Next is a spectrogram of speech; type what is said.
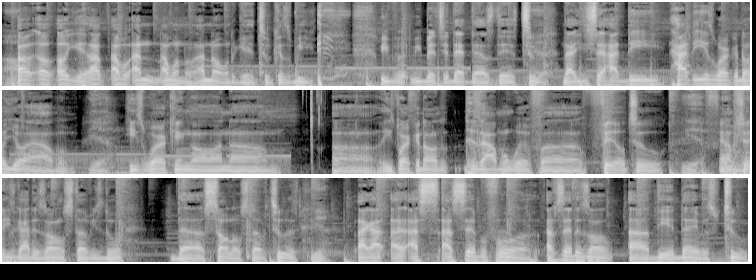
Oh, oh, oh, yeah. I, I, I, I want to. I know I want to get into because we, we we mentioned that downstairs too. Yeah. Now you said Hadi Hadi is working on your album. Yeah. He's working on um uh he's working on his album with uh Phil too. Yeah, and I'm sure he's got his own stuff he's doing. The solo stuff too. Yeah. Like I, I, I, I said before, I've said this on uh, Dean Davis too.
